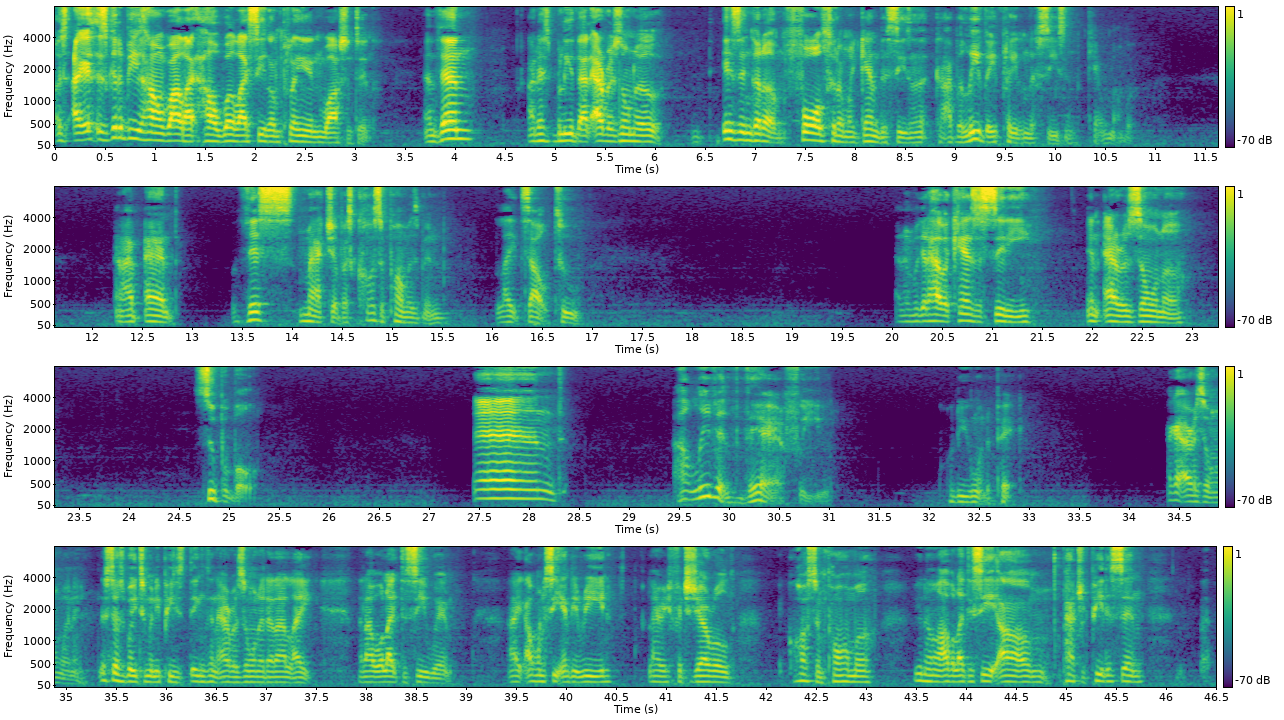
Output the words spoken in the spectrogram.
it's, it's gonna be how well I, how well I see them playing in Washington, and then I just believe that Arizona isn't gonna fall to them again this season. I believe they played in this season. Can't remember. And I and this matchup, as Carson Palmer has been lights out too. And then we're gonna have a Kansas City and Arizona Super Bowl. And I'll leave it there for you. Who do you want to pick? I got Arizona winning. There's just way too many piece things in Arizona that I like that I would like to see win. I, I want to see Andy Reid, Larry Fitzgerald, Carson Palmer. You know, I would like to see um Patrick Peterson.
